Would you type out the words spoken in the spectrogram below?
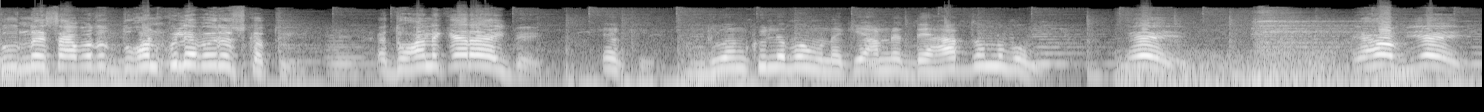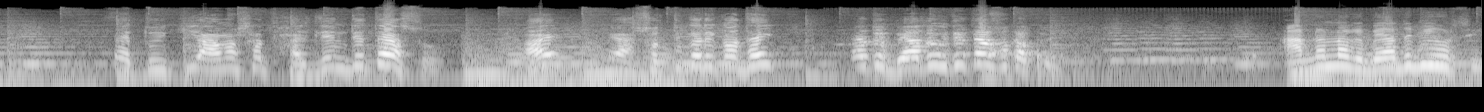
দুধ নেই চাবো তো দোকান খুলে বেরোস তুই এ দোকানে কেরা আইবে? এ কি দোকান খুলে বম নাকি? আপনি দেহার জন্য বম? এই এ হব এই। এ তুই কি আমার সাথে ফাইজলেম দিতে আসো? আয় এ সত্যি করে কথাই এ তুই বেয়াদবি দিতে আসো কা তুই আপনার লগে বেয়াদবি হচ্ছে?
